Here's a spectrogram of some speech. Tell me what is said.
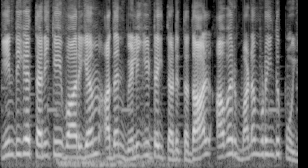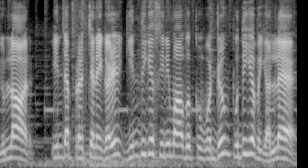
இந்திய தணிக்கை வாரியம் அதன் வெளியீட்டை தடுத்ததால் அவர் மனமுடைந்து போயுள்ளார். இந்த பிரச்சனைகள் இந்திய சினிமாவுக்கு ஒன்றும் புதியவை அல்ல.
